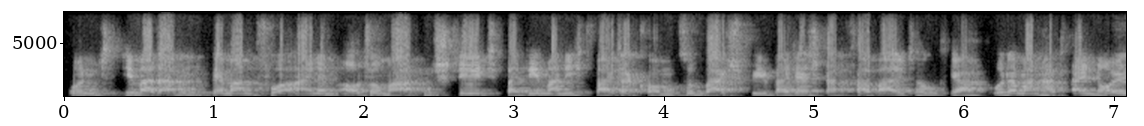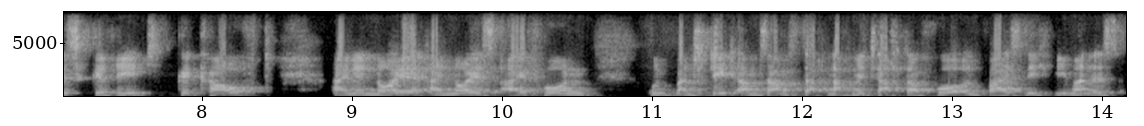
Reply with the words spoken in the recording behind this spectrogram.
Und immer dann, wenn man vor einem Automaten steht, bei dem man nicht weiterkommt, zum Beispiel bei der Stadtverwaltung, ja, oder man hat ein neues Gerät gekauft, eine neue, ein neues iPhone und man steht am Samstagnachmittag davor und weiß nicht, wie man es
